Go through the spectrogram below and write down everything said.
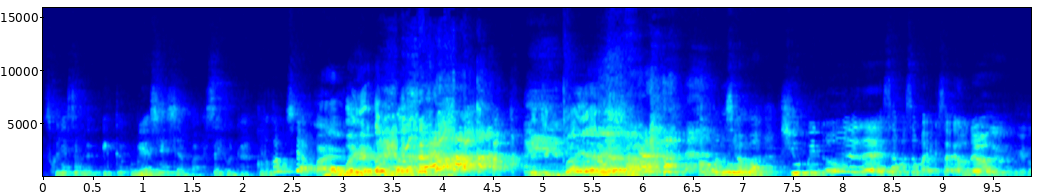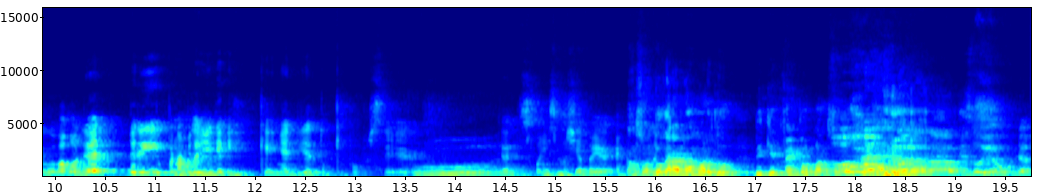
Sukanya siapa? Ika, biasanya siapa? Sehun kalau kamu siapa? Mau bayar tapi malah nggak jadi bayar ya. kalau kamu siapa? Xiumin oh eh, sama-sama XL dong gitu. Aku lihat dari penampilannya dia ih kayaknya dia tuh K-popers Uh. dan sukanya sama siapa ya? EXO. Langsung tukaran nomor tuh, bikin fan club langsung. oh itu ya udah.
